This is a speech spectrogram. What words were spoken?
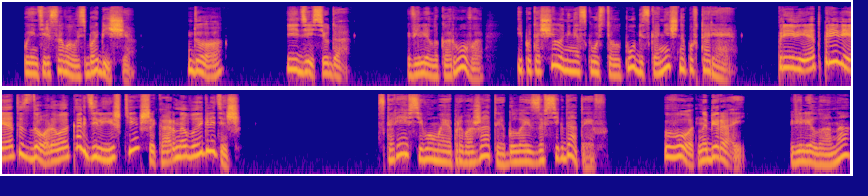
— поинтересовалась бабища. «Да». «Иди сюда», — велела корова и потащила меня сквозь толпу, бесконечно повторяя. «Привет, привет, здорово, как делишки, шикарно выглядишь». Скорее всего, моя провожатая была из завсегдатаев. «Вот, набирай», — велела она,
